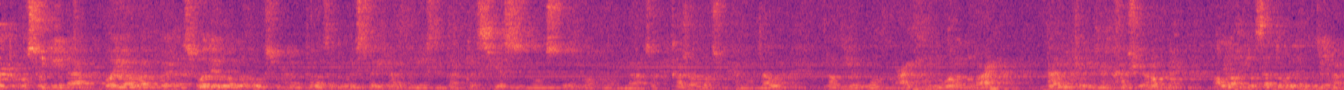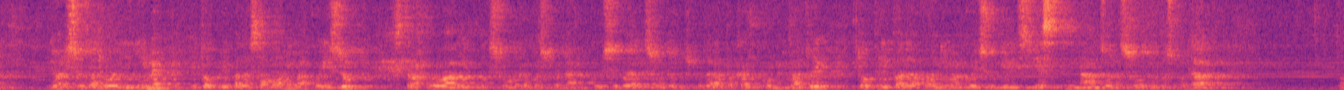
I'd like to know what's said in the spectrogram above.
od osobina pojava koja nas vodi u Allahu subhanahu wa ta'ala zadovoljstva i radnje jeste dakle svjesnost o Allahovom nadzoru. Kaže Allah subhanahu wa ta'ala radi Allahu anhum wa radu an dhalika li men haši rabbe. Allah je zadovoljan njima i oni su zadovoljni njime i to pripada samo onima koji su strahovali od svoga gospodara, koji su bojali svoga gospodara, pa kažu komentatori, to pripada onima koji su bili svjesni nadzora svoga gospodara. To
